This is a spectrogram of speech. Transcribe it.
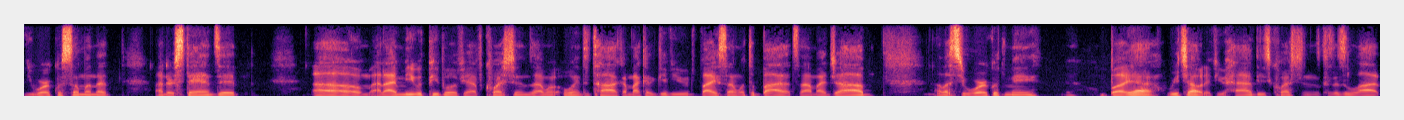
You work with someone that understands it. Um, and I meet with people if you have questions. I'm willing to talk. I'm not going to give you advice on what to buy. That's not my job unless you work with me. But yeah, reach out if you have these questions because there's a lot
